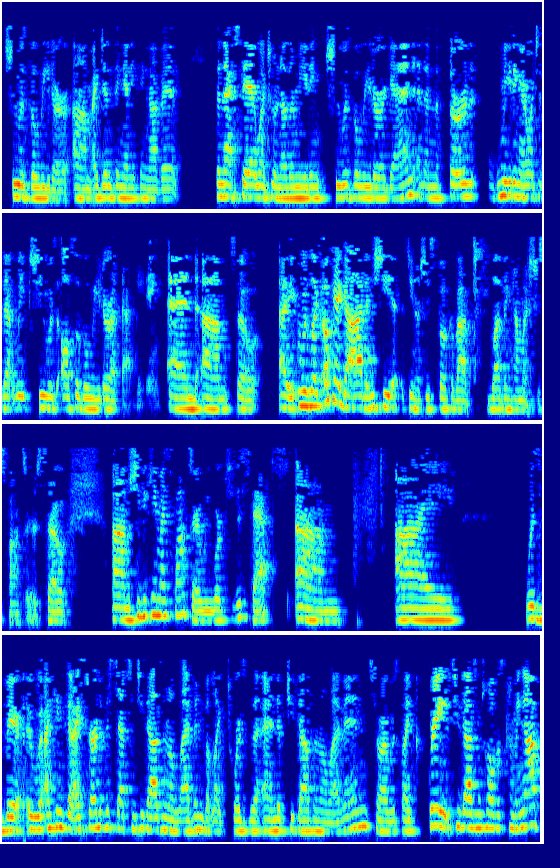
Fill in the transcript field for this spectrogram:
She was the leader. Um, I didn't think anything of it. The next day I went to another meeting. She was the leader again. And then the third meeting I went to that week, she was also the leader at that meeting. And, um, so I was like, okay, God. And she, you know, she spoke about loving how much she sponsors. So, um, she became my sponsor. We worked through the steps. Um, I, was very, I think that I started the steps in 2011, but like towards the end of 2011. So I was like, great, 2012 is coming up,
